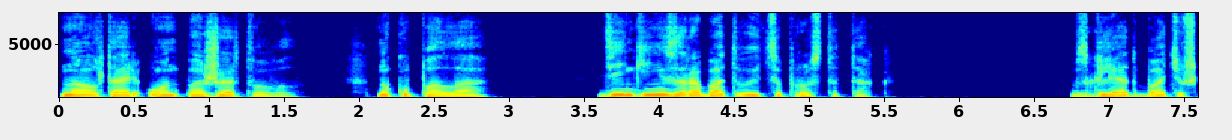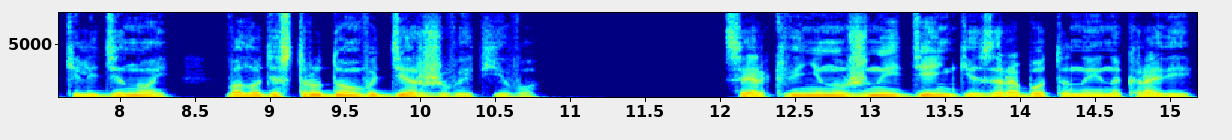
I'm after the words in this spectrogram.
На алтарь он пожертвовал, но купола. Деньги не зарабатываются просто так. Взгляд батюшки ледяной, Володя с трудом выдерживает его. Церкви не нужны деньги, заработанные на крови.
